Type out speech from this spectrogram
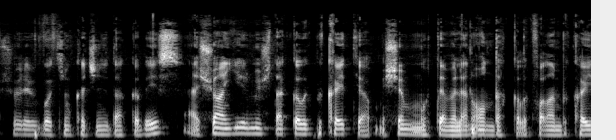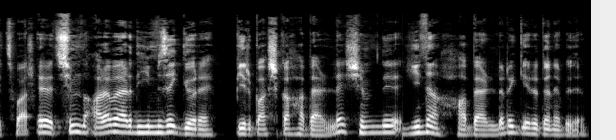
Şöyle bir bakayım kaçıncı dakikadayız. Yani şu an 23 dakikalık bir kayıt yapmışım. Muhtemelen 10 dakikalık falan bir kayıt var. Evet şimdi ara verdiğimize göre bir başka haberle şimdi yine haberlere geri dönebilirim.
